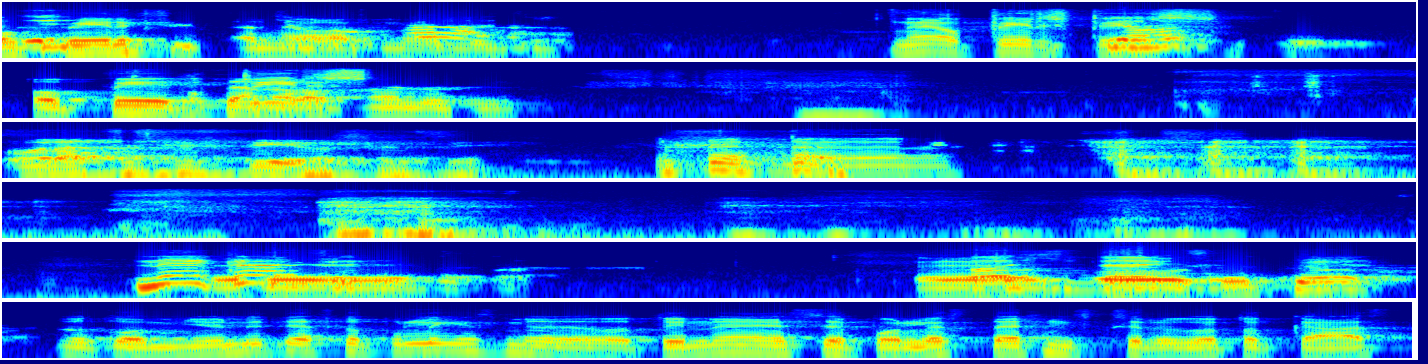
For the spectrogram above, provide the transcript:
ο Πίρς ήταν ο αγαπημένος ναι, ο Πίρς, Πίρς. Ο Πίρς ήταν αγαπημένος μου. Ο ρατσιστής έτσι. Ναι, κάτσε. Ε, Όχι, εντάξει. Το, το community, αυτό που λέγες με, ότι είναι σε πολλές τέχνες, ξέρω εγώ, το cast,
